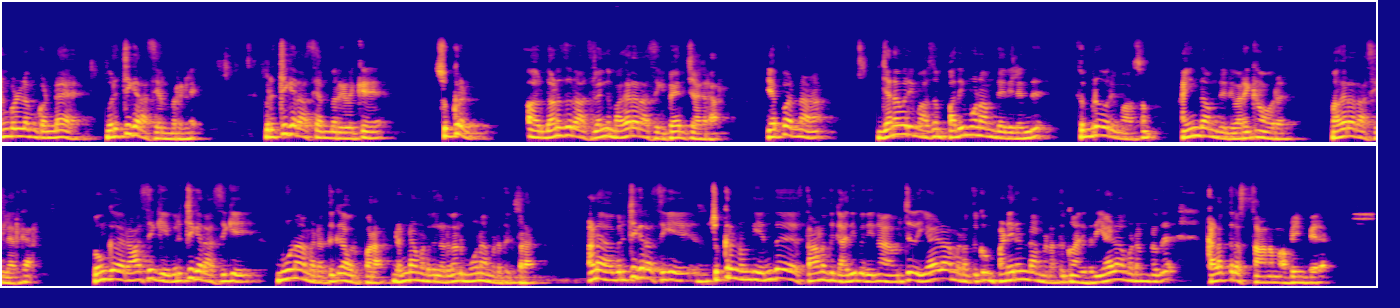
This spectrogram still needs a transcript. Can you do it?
அன்புள்ளம் கொண்ட விருச்சிக ராசி அன்பர்களே. விருச்சிக ராசி அன்பர்களுக்கு சுக்ரன் அவர் தனுசு ராசிலேருந்து மகர ராசிக்கு பயிற்சி ஆகிறார். எப்பன்னா ஜனவரி மாதம் பதிமூணாம் தேதியிலேருந்து பிப்ரவரி மாதம் ஐந்தாம் தேதி வரைக்கும் அவர் மகர ராசியில் இருக்கார். உங்கள் ராசிக்கு விருச்சிக ராசிக்கு மூணாம் இடத்துக்கு அவர் போகிறார் ரெண்டாம் இடத்துல இருந்தாலும் மூணாம் இடத்துக்கு போகிறார் ஆனால் விருச்சிக ராசிக்கு சுக்கிரன் வந்து எந்த ஸ்தானத்துக்கு அதிபதினா விருச்சிக ஏழாம் இடத்துக்கும் பன்னிரெண்டாம் இடத்துக்கும் அதிபதி. ஏழாம் இடம்ன்றது களத்திர ஸ்தானம் அப்படின்னு பேரு.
